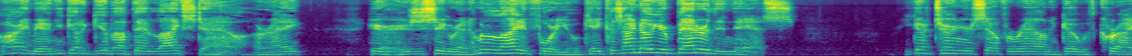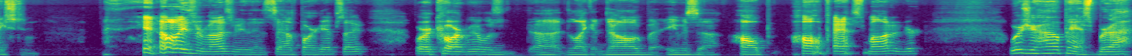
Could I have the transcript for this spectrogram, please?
All right, man, you got to give up that lifestyle. All right. Here, here's a cigarette. I'm going to light it for you, okay? Because I know you're better than this you got to turn yourself around and go with Christ. And it always reminds me of that South Park episode where Cartman was uh, like a dog, but he was a hall hall pass monitor. Where's your hall pass, bruh?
